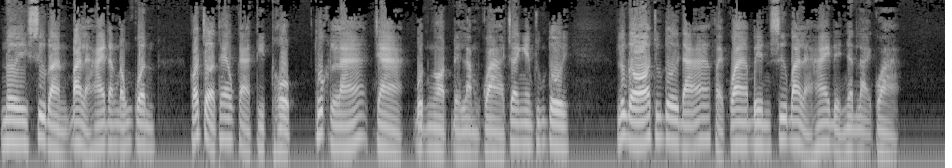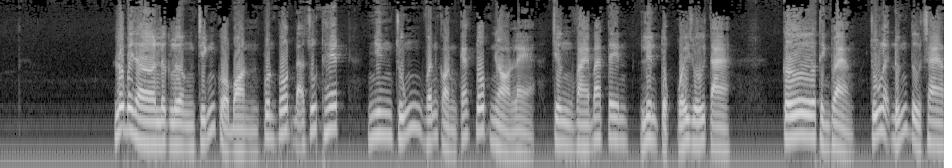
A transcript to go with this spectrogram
nơi sư đoàn 302 đang đóng quân, có chở theo cả thịt hộp, thuốc lá, trà, bột ngọt để làm quà cho anh em chúng tôi. Lúc đó chúng tôi đã phải qua bên sư 302 để nhận lại quà. Lúc bây giờ lực lượng chính của bọn Pol Pot đã rút hết, nhưng chúng vẫn còn các tốp nhỏ lẻ, chừng vài ba tên liên tục quấy rối ta. Cứ thỉnh thoảng chúng lại đứng từ xa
